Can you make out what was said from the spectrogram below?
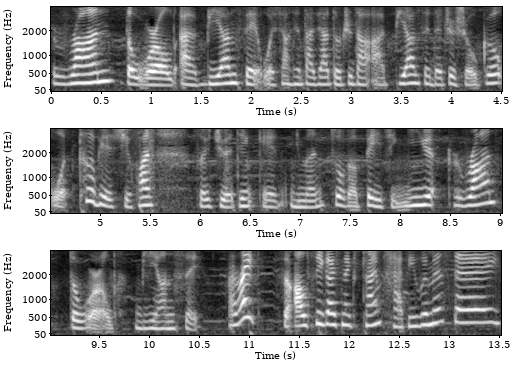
Run the World》啊，Beyonce。我相信大家都知道啊，Beyonce 的这首歌我特别喜欢，所以决定给你们做个背景音乐，《Run the World》，Beyonce。All right, so I'll see you guys next time. Happy Women's Day.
